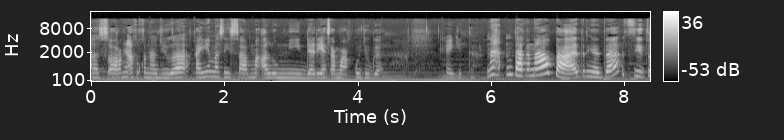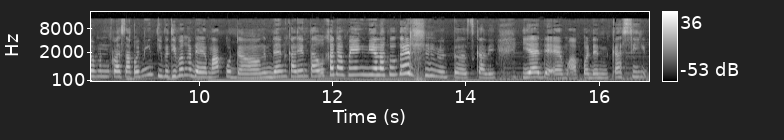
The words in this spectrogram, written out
uh, seorang yang aku kenal juga kayaknya masih sama alumni dari SMA aku juga. Kayak gitu. Nah entah kenapa ternyata si temen kelas aku ini tiba-tiba ngedayam aku dong. Dan kalian tahu kan apa yang dia lakukan? Betul sekali. Dia DM aku dan kasih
